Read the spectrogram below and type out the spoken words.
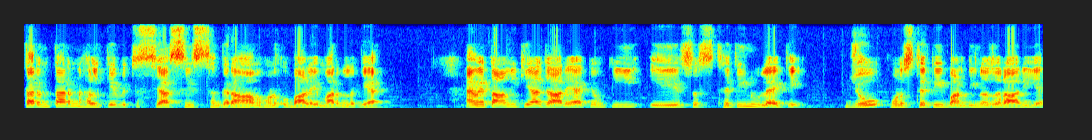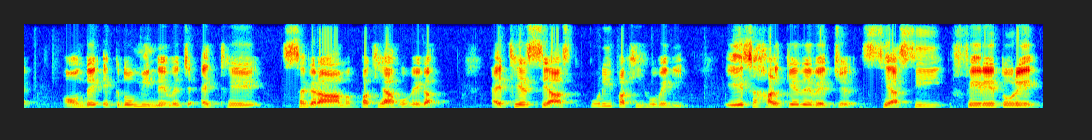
ਤਰਨਤਾਰਨ ਹਲਕੇ ਵਿੱਚ ਸਿਆਸੀ ਸੰਗਰਾਮ ਹੁਣ ਉਬਾਲੇ ਮਾਰਨ ਲੱਗਿਆ ਐਵੇਂ ਤਾਂ ਵੀ ਕਿਹਾ ਜਾ ਰਿਹਾ ਕਿਉਂਕਿ ਇਸ ਸਥਿਤੀ ਨੂੰ ਲੈ ਕੇ ਜੋ ਹੁਣ ਸਥਿਤੀ ਬਣਦੀ ਨਜ਼ਰ ਆ ਰਹੀ ਹੈ, ਆਉਂਦੇ 1-2 ਮਹੀਨੇ ਵਿੱਚ ਇੱਥੇ ਸੰਗਰਾਮ ਭਖਿਆ ਹੋਵੇਗਾ। ਇੱਥੇ ਸਿਆਸਤ ਪੂਰੀ ਭਖੀ ਹੋਵੇਗੀ। ਇਸ ਹਲਕੇ ਦੇ ਵਿੱਚ ਸਿਆਸੀ ਫੇਰੇ ਤੋਰੇ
